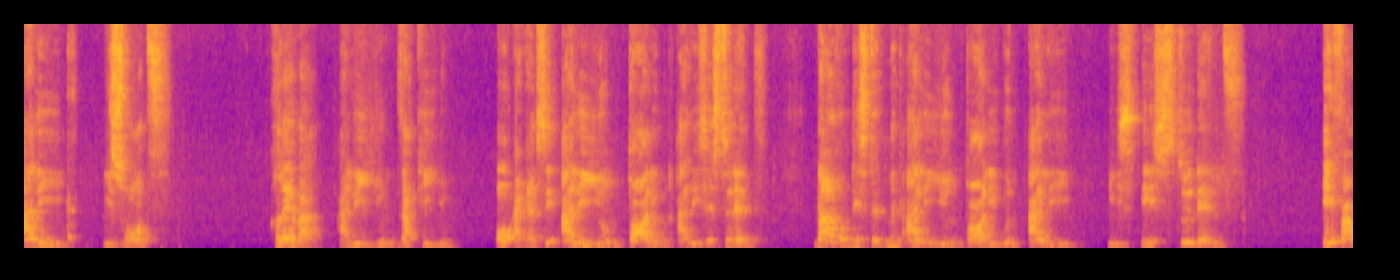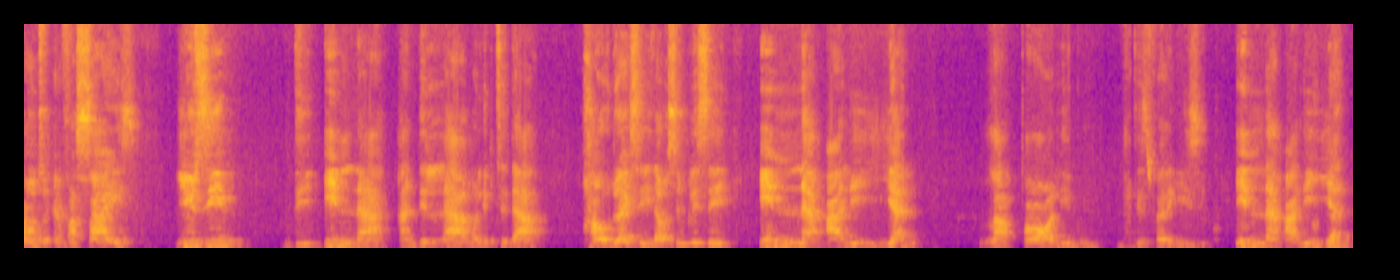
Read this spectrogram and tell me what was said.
Ali is what? Clever. Aliyun Zakiyun. Or I can say Aliyun Talibun. Ali is a student. Now from this statement Aliyun Talibun, Ali is a student. If I want to emphasize using the inna and the lam or how do I say it? I will simply say inna aliyan la talibun. That is very easy. Inna aliyan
